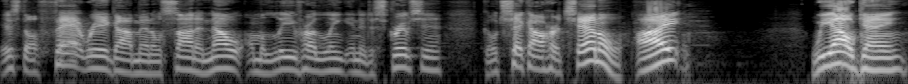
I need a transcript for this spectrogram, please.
It's the Fat Red Guy, man. I'm signing out. I'm gonna leave her link in the description. Go check out her channel. Alright? We out, gang.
